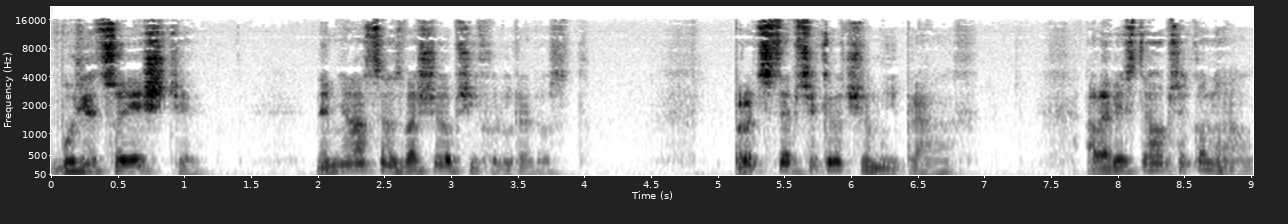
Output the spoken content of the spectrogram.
Bože, co ještě? Neměla jsem z vašeho příchodu radost. Proč jste překročil můj práh? Ale vy jste ho překonal.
